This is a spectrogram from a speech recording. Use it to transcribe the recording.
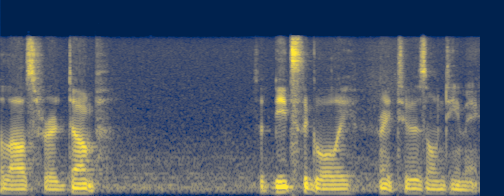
Allows for a dump. So it beats the goalie right to his own teammate.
